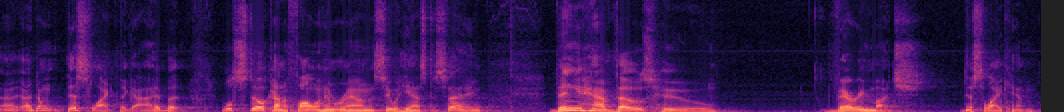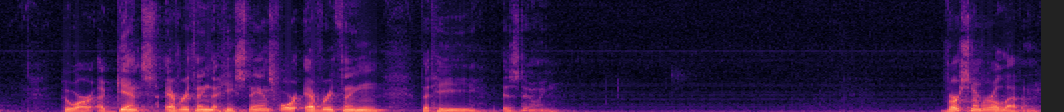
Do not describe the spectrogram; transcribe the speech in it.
I, I don't dislike the guy, but we'll still kind of follow him around and see what he has to say. Then you have those who very much dislike him, who are against everything that he stands for, everything that he is doing. Verse number 11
